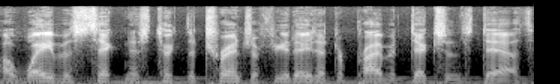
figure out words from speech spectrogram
A wave of sickness took the trench a few days after Private Dixon's death.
